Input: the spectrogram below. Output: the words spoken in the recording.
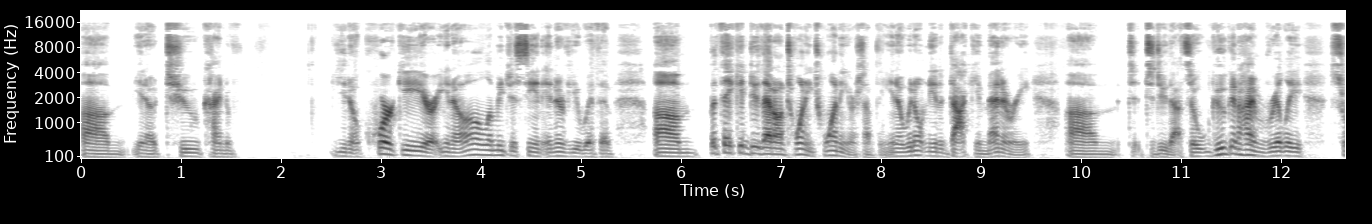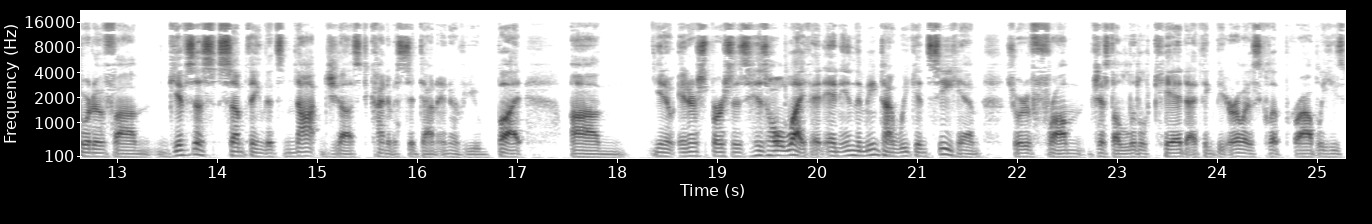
um, you know, too kind of, you know, quirky or, you know, oh, let me just see an interview with him. Um, but they can do that on 2020 or something. You know, we don't need a documentary um, to, to do that. So Guggenheim really sort of um, gives us something that's not just kind of a sit-down interview, but, um, you know, intersperses his whole life. And, and in the meantime, we can see him sort of from just a little kid. I think the earliest clip, probably he's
